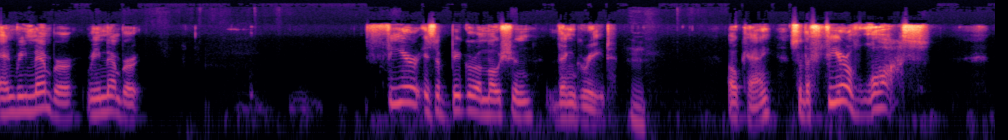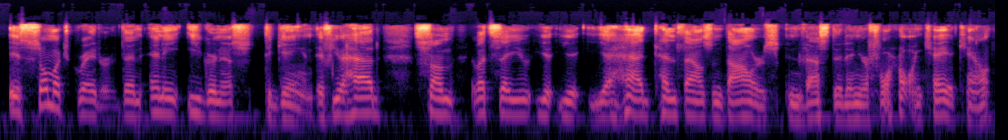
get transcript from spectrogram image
And remember remember fear is a bigger emotion than greed. Hmm. okay? So the fear of loss is so much greater than any eagerness to gain. If you had some, let's say you you, you, you had ten thousand dollars invested in your 401k account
